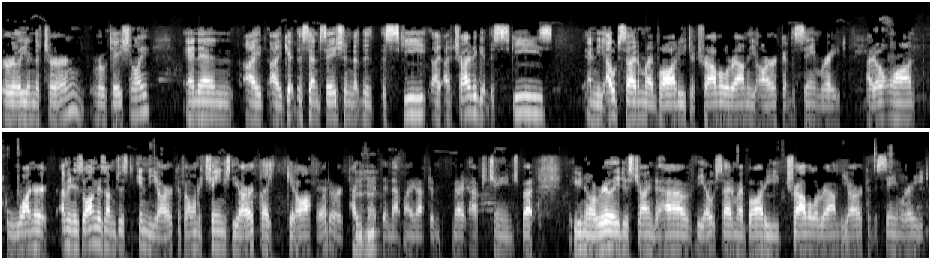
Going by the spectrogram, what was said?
early in the turn rotationally, and then I, I get the sensation that the, the ski I, I try to get the skis and the outside of my body to travel around the arc at the same rate. I don't want one or I mean as long as I'm just in the arc. If I want to change the arc, like get off it or tighten Mhm. it, then that might have to might have to change. But you know, really just trying to have the outside of my body travel around the arc at the same rate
